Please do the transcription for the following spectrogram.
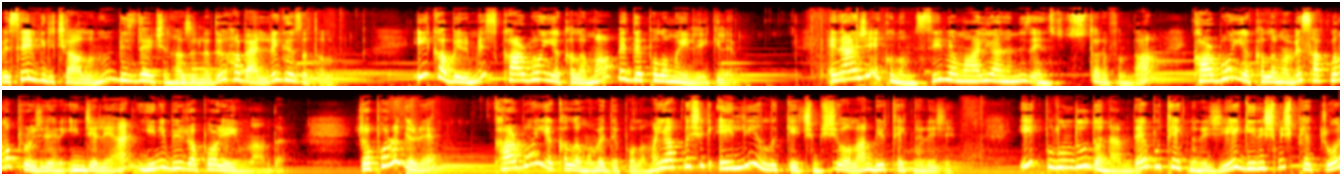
Ve sevgili Çağla'nın bizler için hazırladığı haberlere göz atalım. İlk haberimiz karbon yakalama ve depolama ile ilgili. Enerji Ekonomisi ve Mali Analiz Enstitüsü tarafından karbon yakalama ve saklama projelerini inceleyen yeni bir rapor yayımlandı. Rapora göre karbon yakalama ve depolama yaklaşık 50 yıllık geçmişi olan bir teknoloji. İlk bulunduğu dönemde bu teknolojiye gelişmiş petrol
